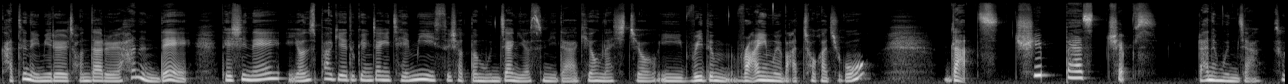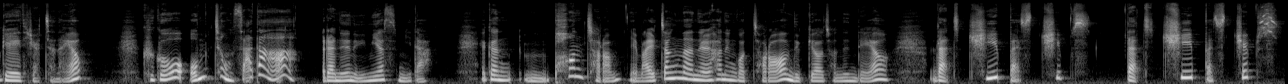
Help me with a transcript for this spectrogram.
같은 의미를 전달을 하는데 대신에 연습하기에도 굉장히 재미있으셨던 문장이었습니다. 기억나시죠? 이 리듬, 라임을 맞춰 가지고 That's cheap as chips 라는 문장 소개해 드렸잖아요. 그거 엄청 싸다 라는 의미였습니다. 약간 음, 펀처럼 말장난을 하는 것처럼 느껴졌는데요. That's cheap as chips. That's cheap as chips.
